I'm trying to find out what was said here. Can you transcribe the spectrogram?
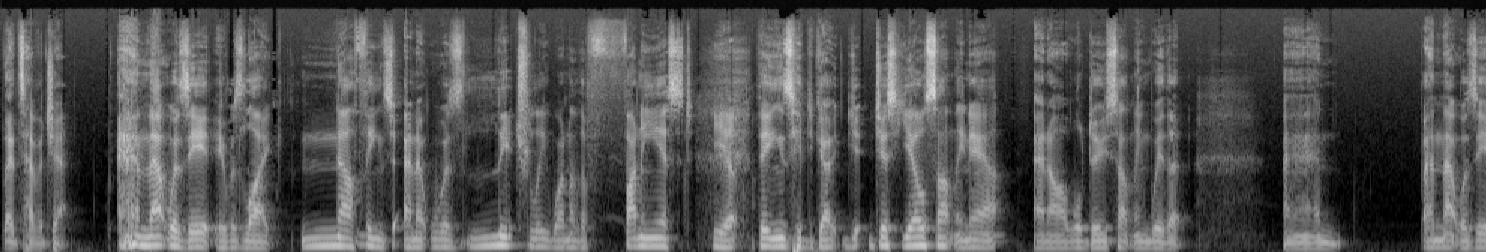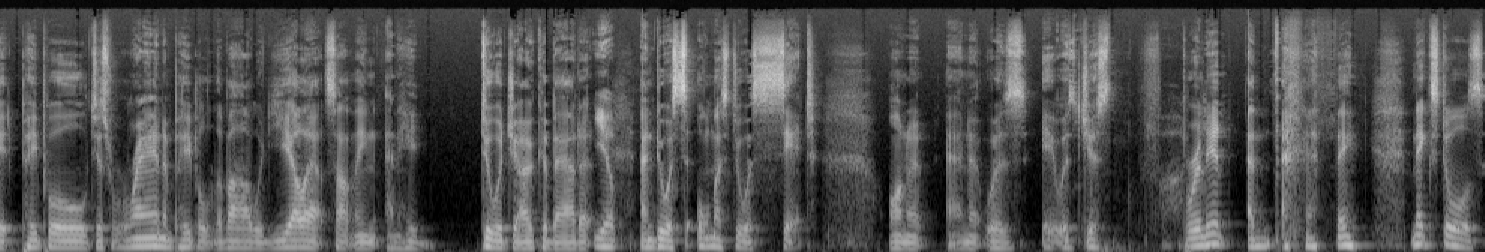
let's have a chat. And that was it. It was like nothing's, and it was literally one of the funniest Yep. things. He'd go, just yell something out, and I will do something with it. And and that was it. People, just random people at the bar would yell out something, and he'd do a joke about it. Yep. And do a almost do a set on it, and it was it was just brilliant. And then next door's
